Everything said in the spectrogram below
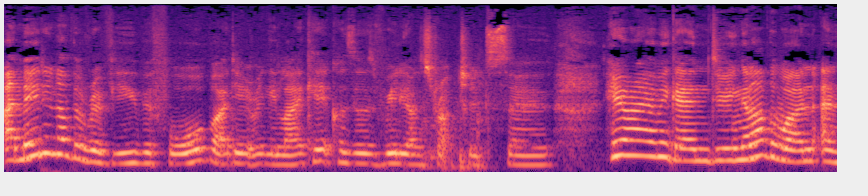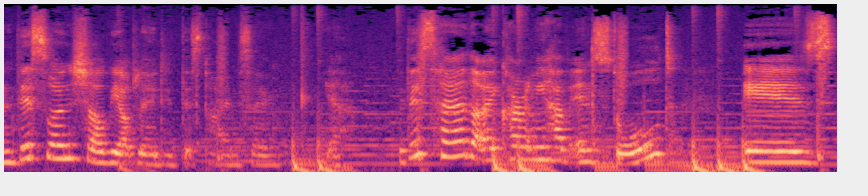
I made another review before but I didn't really like it because it was really unstructured so here I am again doing another one and this one shall be uploaded this time so yeah. This hair that I currently have installed is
